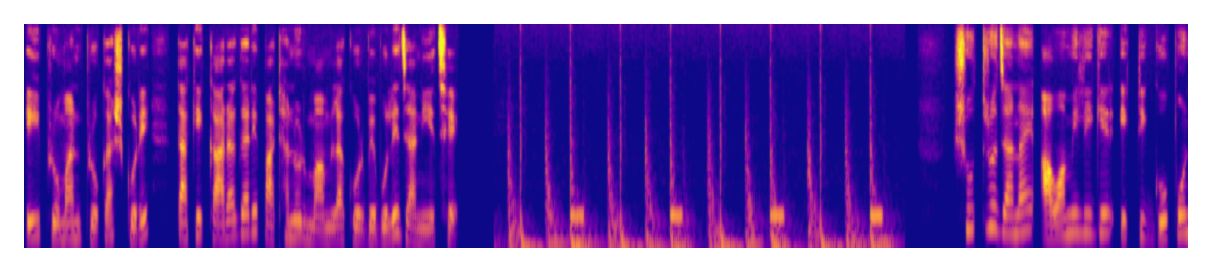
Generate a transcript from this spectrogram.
এই প্রমাণ প্রকাশ করে তাকে কারাগারে পাঠানোর মামলা করবে বলে জানিয়েছে। সূত্র জানায়, আওয়ামী লীগের একটি গোপন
